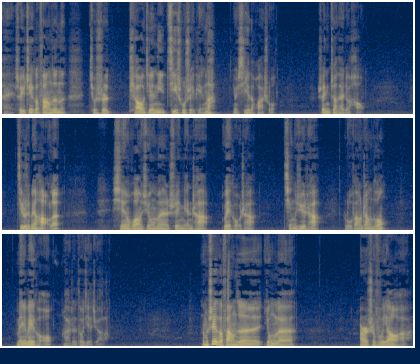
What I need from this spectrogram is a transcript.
哎，所以这个方子呢，就是调节你激素水平啊，用西医的话说，所以你状态就好。激素水平好了，心慌胸闷，睡眠差，胃口差。情绪差，乳房胀痛，没胃口啊，这都解决了。那么这个方子用了二十副药啊，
